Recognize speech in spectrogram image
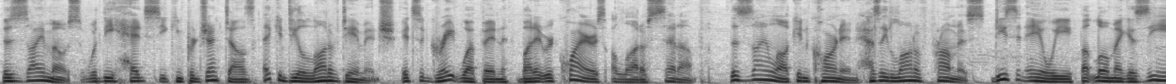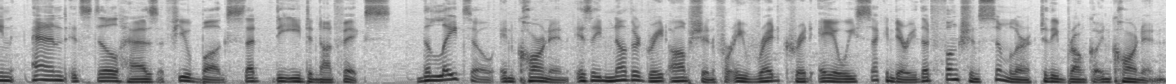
The Zymos with the head-seeking projectiles that can deal a lot of damage. It's a great weapon, but it requires a lot of setup. The Zylok Incarnon has a lot of promise, decent AoE but low magazine, and it still has a few bugs that DE did not fix. The Lato Incarnon is another great option for a red crit AoE secondary that functions similar to the Bronco Incarnon.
